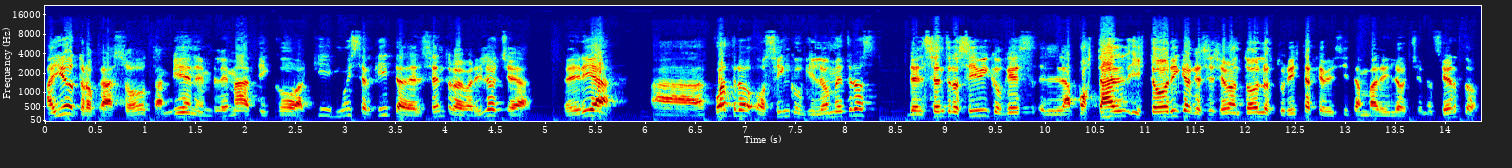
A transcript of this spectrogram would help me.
Hay otro caso también emblemático, aquí muy cerquita del centro de Bariloche, le diría a cuatro o cinco kilómetros del centro cívico, que es la postal histórica que se llevan todos los turistas que visitan Bariloche, ¿no es cierto?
